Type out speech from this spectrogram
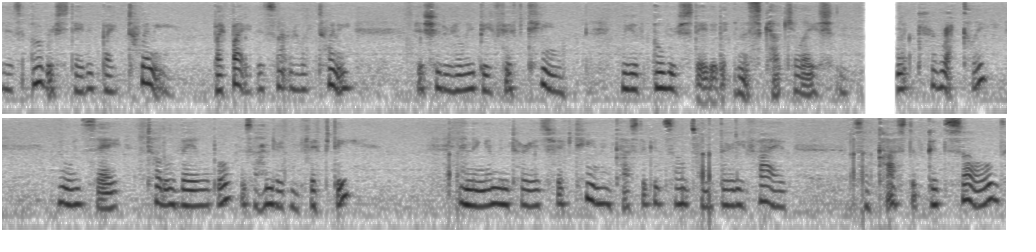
is overstated by 20 by 5. It's not really 20. It should really be 15. We have overstated it in this calculation. Correctly, we would say total available is 150. Ending inventory is 15 and cost of goods sold is 135. So cost of goods sold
